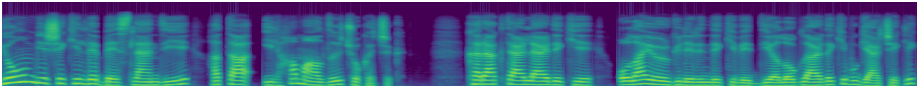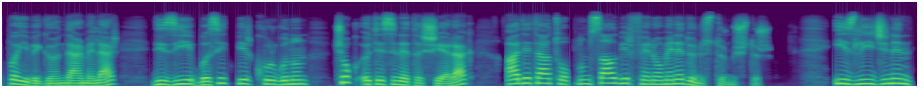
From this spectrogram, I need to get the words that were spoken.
yoğun bir şekilde beslendiği hatta ilham aldığı çok açık. Karakterlerdeki, olay örgülerindeki ve diyaloglardaki bu gerçeklik payı ve göndermeler diziyi basit bir kurgunun çok ötesine taşıyarak adeta toplumsal bir fenomene dönüştürmüştür. İzleyicinin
